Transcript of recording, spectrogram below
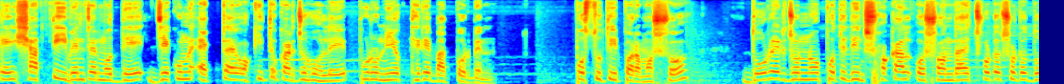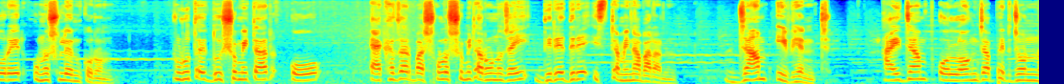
এই সাতটি ইভেন্টের মধ্যে যে কোনো একটায় অকৃতকার্য হলে পুরো নিয়োগ থেকে বাদ পড়বেন। প্রস্তুতির পরামর্শ, দৌড়ের জন্য প্রতিদিন সকাল ও সন্ধ্যায় ছোট ছোট দৌড়ের অনুশীলন করুন। শুরুতে দুশো মিটার ও এক হাজার বা ষোলোশো মিটার অনুযায়ী ধীরে ধীরে স্ট্যামিনা বাড়ান। জাম্প ইভেন্ট, হাই জাম্প ও লং জাম্পের জন্য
